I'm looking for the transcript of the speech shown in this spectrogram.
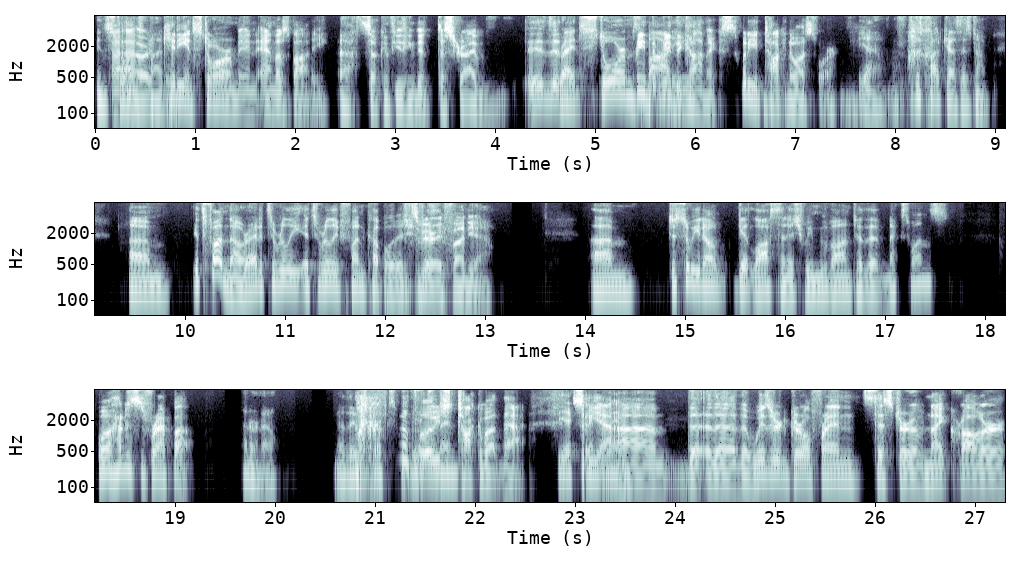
In uh, Storm's or body. Kitty and Storm in Emma's body. Ugh, so confusing to describe. Is it- right. Storm's Read the, body. read the comics. What are you talking to us for? Yeah. This podcast is dumb. Um, it's fun though, right? It's a really, it's a really fun couple of issues. It's very fun. Yeah. um, just so we don't get lost in it, should we move on to the next ones? Well, how does this wrap up? I don't know. No, they, we should talk about that. So yeah, um, the the the wizard girlfriend sister of Nightcrawler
